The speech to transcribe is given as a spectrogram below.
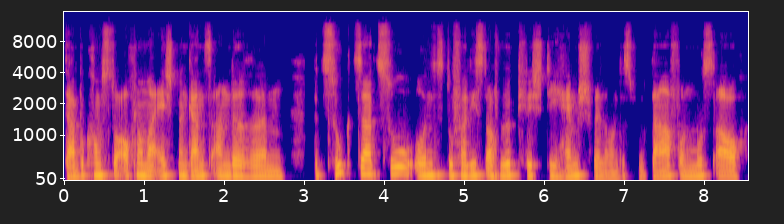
da bekommst du auch nochmal echt einen ganz anderen Bezug dazu und du verliest auch wirklich die Hemmschwelle und es darf und muss auch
